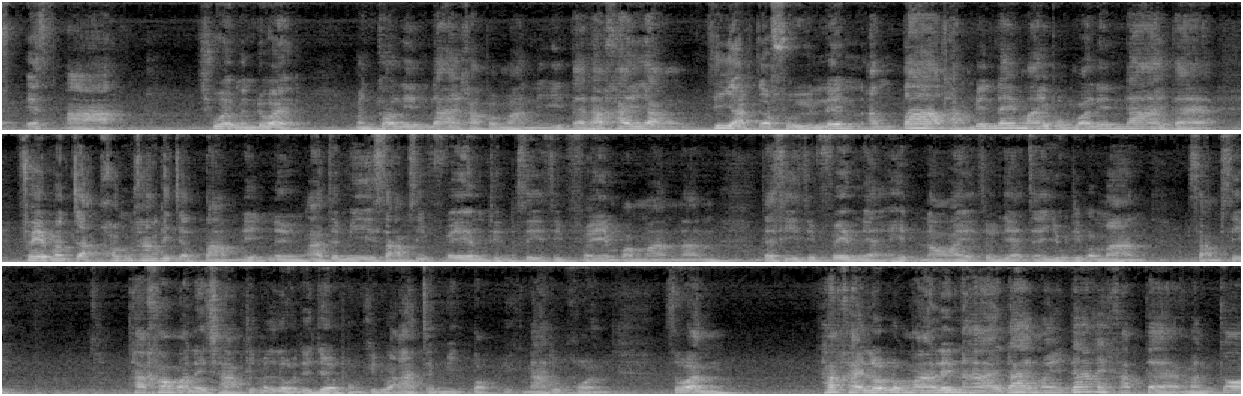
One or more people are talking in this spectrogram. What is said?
FSR ช่วยมันด้วย มันก็เล่นได้ครับประมาณนี้ แต่ถ้าใครยังที่อยากจะฝืนเล่นอันต้าถามเล่นได้ไหม ผมว่าเล่นได้ แต่เฟรมมันจะค่อนข้างที่จะต่ำนิดนึง อาจจะมี 30 เฟรมถึง 40 เฟรมประมาณนั้น แต่ 40 เฟรมเนี่ยเห็นน้อย ส่วนใหญ่จะอยู่ที่ประมาณ 30 ถ้าเข้ามาในฉากที่มันโหลดเยอะๆ ผมคิดว่าอาจจะมีตกอีกนะทุกคน ส่วนถ้าใครลดลงมาเล่นไฮได้ไหมได้ครับ แต่มันก็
